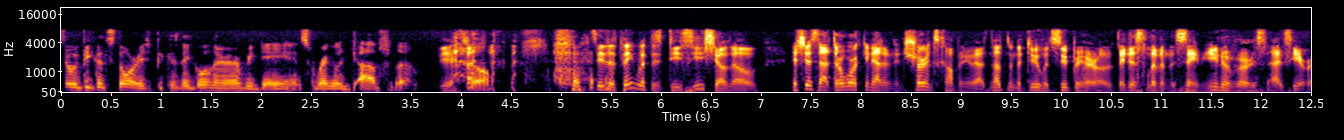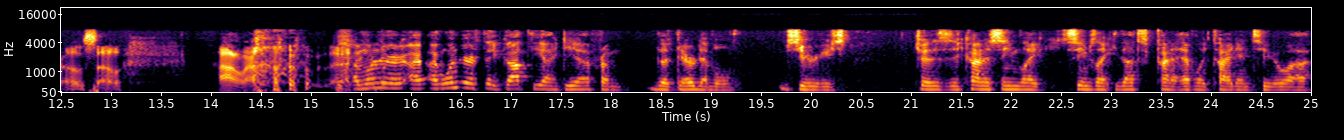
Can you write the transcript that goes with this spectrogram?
there would be good stories because they go there every day and it's a regular job for them. yeah. So See, the thing with this DC show, though, it's just that they're working at an insurance company that has nothing to do with superheroes. They just live in the same universe as heroes. So, I don't know. I wonder I, I wonder if they got the idea from the Daredevil series because it kind of seemed like seems like that's kind of heavily tied into uh,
